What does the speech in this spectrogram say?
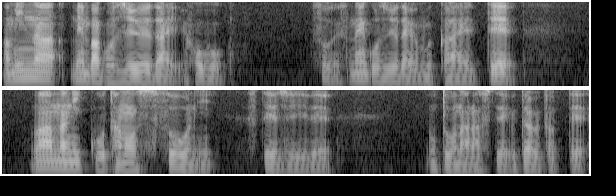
まあ、みんなメンバー50代ほぼそうですね50代を迎えて、まあ、んなにこう楽しそうにステージで音を鳴らして歌を歌って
